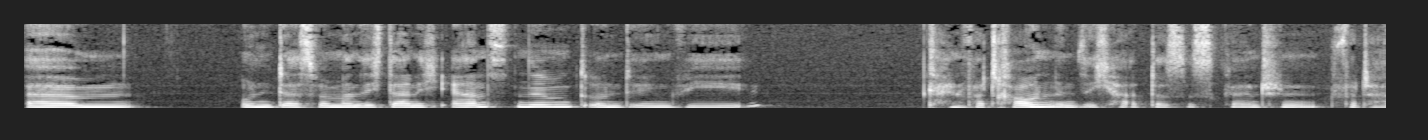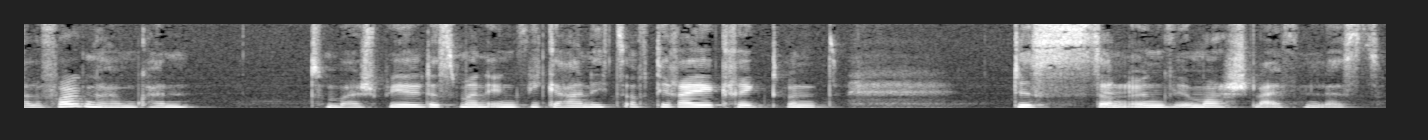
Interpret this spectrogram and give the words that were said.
Ähm, und dass, wenn man sich da nicht ernst nimmt und irgendwie kein Vertrauen in sich hat, dass es ganz schön fatale Folgen haben kann. Zum Beispiel, dass man irgendwie gar nichts auf die Reihe kriegt und das dann irgendwie immer schleifen lässt,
